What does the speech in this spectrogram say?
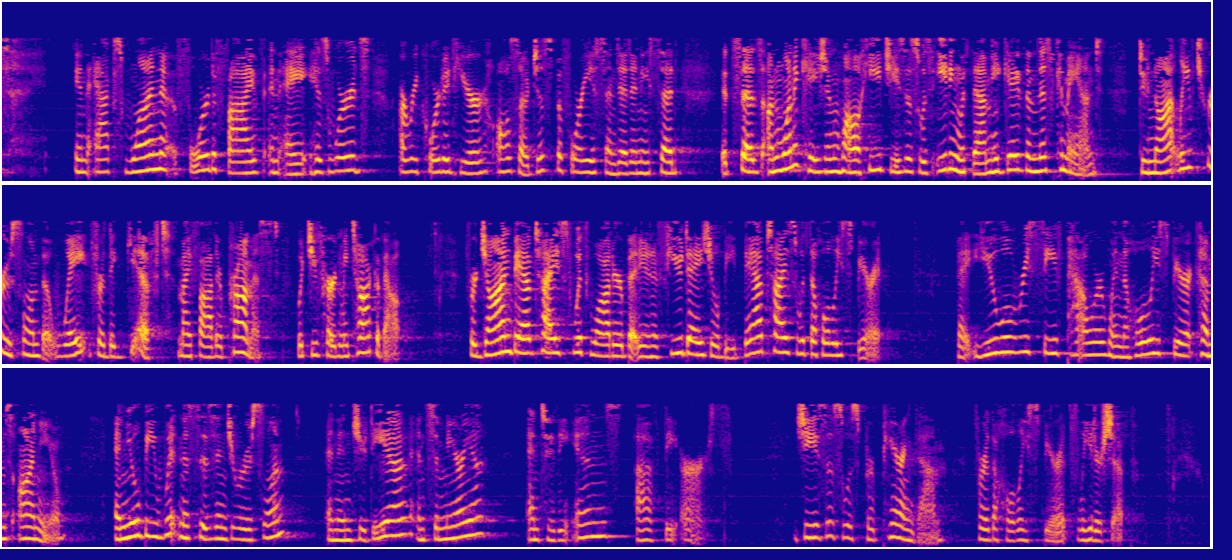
in Acts 1, 4 to 5 and 8, his words are recorded here also just before he ascended, and he said, it says, On one occasion, while he, Jesus, was eating with them, he gave them this command Do not leave Jerusalem, but wait for the gift my Father promised, which you've heard me talk about. For John baptized with water, but in a few days you'll be baptized with the Holy Spirit. But you will receive power when the Holy Spirit comes on you, and you'll be witnesses in Jerusalem and in Judea and Samaria and to the ends of the earth. Jesus was preparing them for the Holy Spirit's leadership.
